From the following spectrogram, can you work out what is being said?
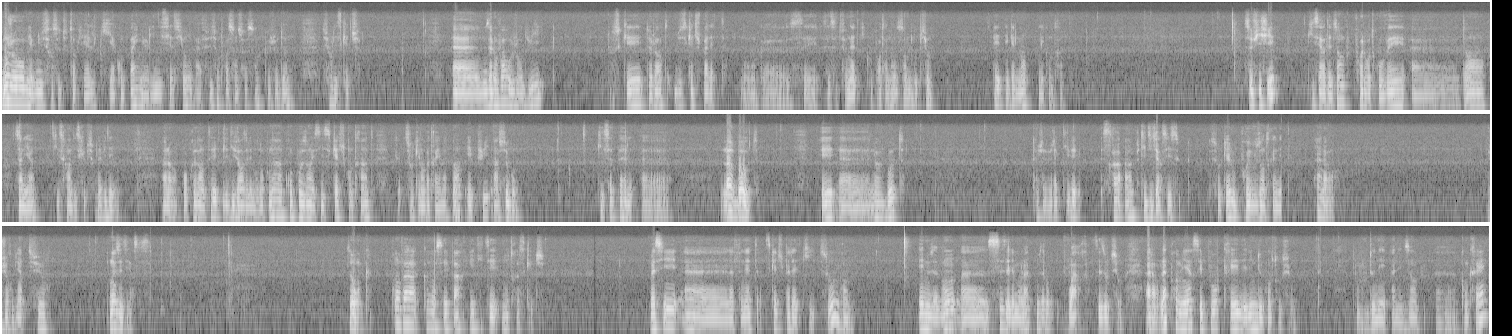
Bonjour, bienvenue sur ce tutoriel qui accompagne l'initiation à Fusion 360 que je donne sur les sketchs. Euh, nous allons voir aujourd'hui tout ce qui est de l'ordre du sketch palette. Donc euh, c'est cette fenêtre qui comporte un ensemble d'options et également les contraintes. Ce fichier qui sert d'exemple, vous pourrez le retrouver euh, dans un lien qui sera en description de la vidéo. Alors, pour présenter les différents éléments. Donc, on a un composant ici, sketch contrainte, sur lequel on va travailler maintenant, et puis un second, qui s'appelle euh, Loveboat. Et euh, Loveboat, je vais l'activer, sera un petit exercice sur lequel vous pourrez vous entraîner. Alors, je reviens sur nos exercices. Donc, on va commencer par éditer notre sketch. Voici euh, la fenêtre Sketch Palette qui s'ouvre et nous avons euh, ces éléments-là que nous allons voir, ces options. Alors, la première, c'est pour créer des lignes de construction. Pour vous donner un exemple euh, concret,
